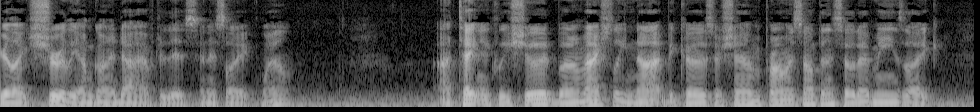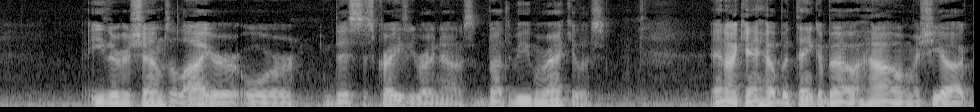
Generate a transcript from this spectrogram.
you're like, surely I'm going to die after this, and it's like, well, I technically should, but I'm actually not because Hashem promised something. So that means like either Hashem's a liar or this is crazy right now. It's about to be miraculous. And I can't help but think about how Mashiach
